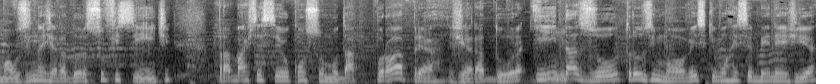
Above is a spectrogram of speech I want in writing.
uma usina geradora suficiente para abastecer o consumo da própria geradora e das outros imóveis que vão receber energia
